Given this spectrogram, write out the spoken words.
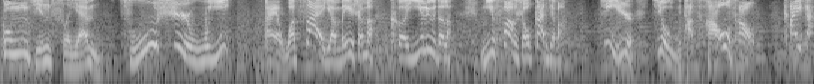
公瑾此言足是无疑。哎，我再也没什么可疑虑的了。你放手干去吧，即日就与他曹操开战。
